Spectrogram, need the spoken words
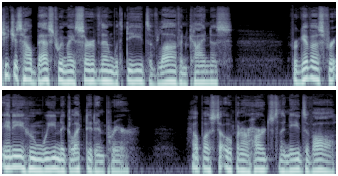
Teach us how best we may serve them with deeds of love and kindness. Forgive us for any whom we neglected in prayer. Help us to open our hearts to the needs of all.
